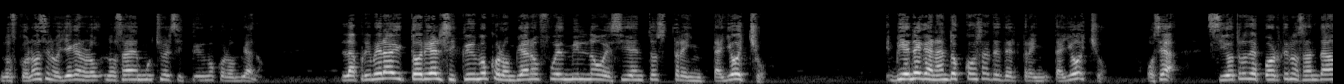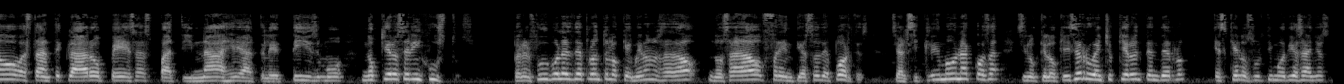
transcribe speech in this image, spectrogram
nos conocen o llegan no, no saben mucho del ciclismo colombiano. La primera victoria del ciclismo colombiano fue en 1938. Viene ganando cosas desde el 38. O sea, si otros deportes nos han dado bastante, claro, pesas, patinaje, atletismo, no quiero ser injustos, pero el fútbol es de pronto lo que menos nos ha dado, nos ha dado frente a estos deportes. O sea, el ciclismo es una cosa, sino que lo que dice Rubencho, quiero entenderlo, es que en los últimos 10 años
